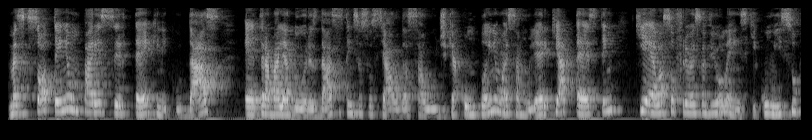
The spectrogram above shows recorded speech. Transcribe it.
mas que só tenham um parecer técnico das é, trabalhadoras da assistência social, da saúde, que acompanham essa mulher, que atestem que ela sofreu essa violência, que com isso,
